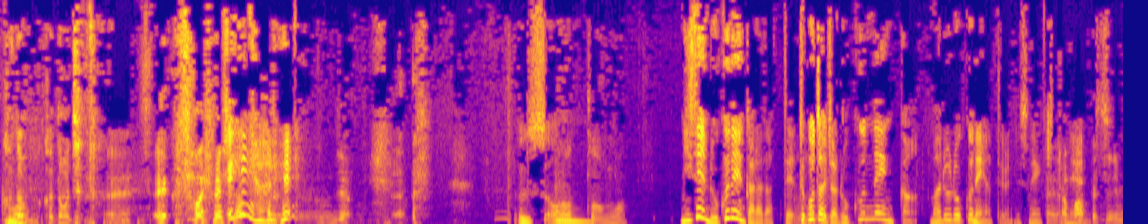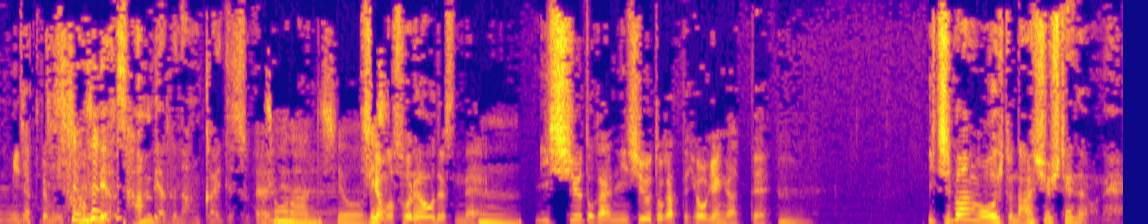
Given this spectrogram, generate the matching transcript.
固ま固まっちゃった。ええ、え固まりましえた。あれ？じゃ嘘。あ、固まっ2006年からだって。ってことはじゃあ6年間、丸6年やってるんですね、きっとね。まあ別に見なくてもいい ですよ。300、300何回ってすごい、ね。そうなんですよ。しかもそれをですうね、ん。1周とか2周とかって表現があって、うん。一番多い人何周してんだろうね。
